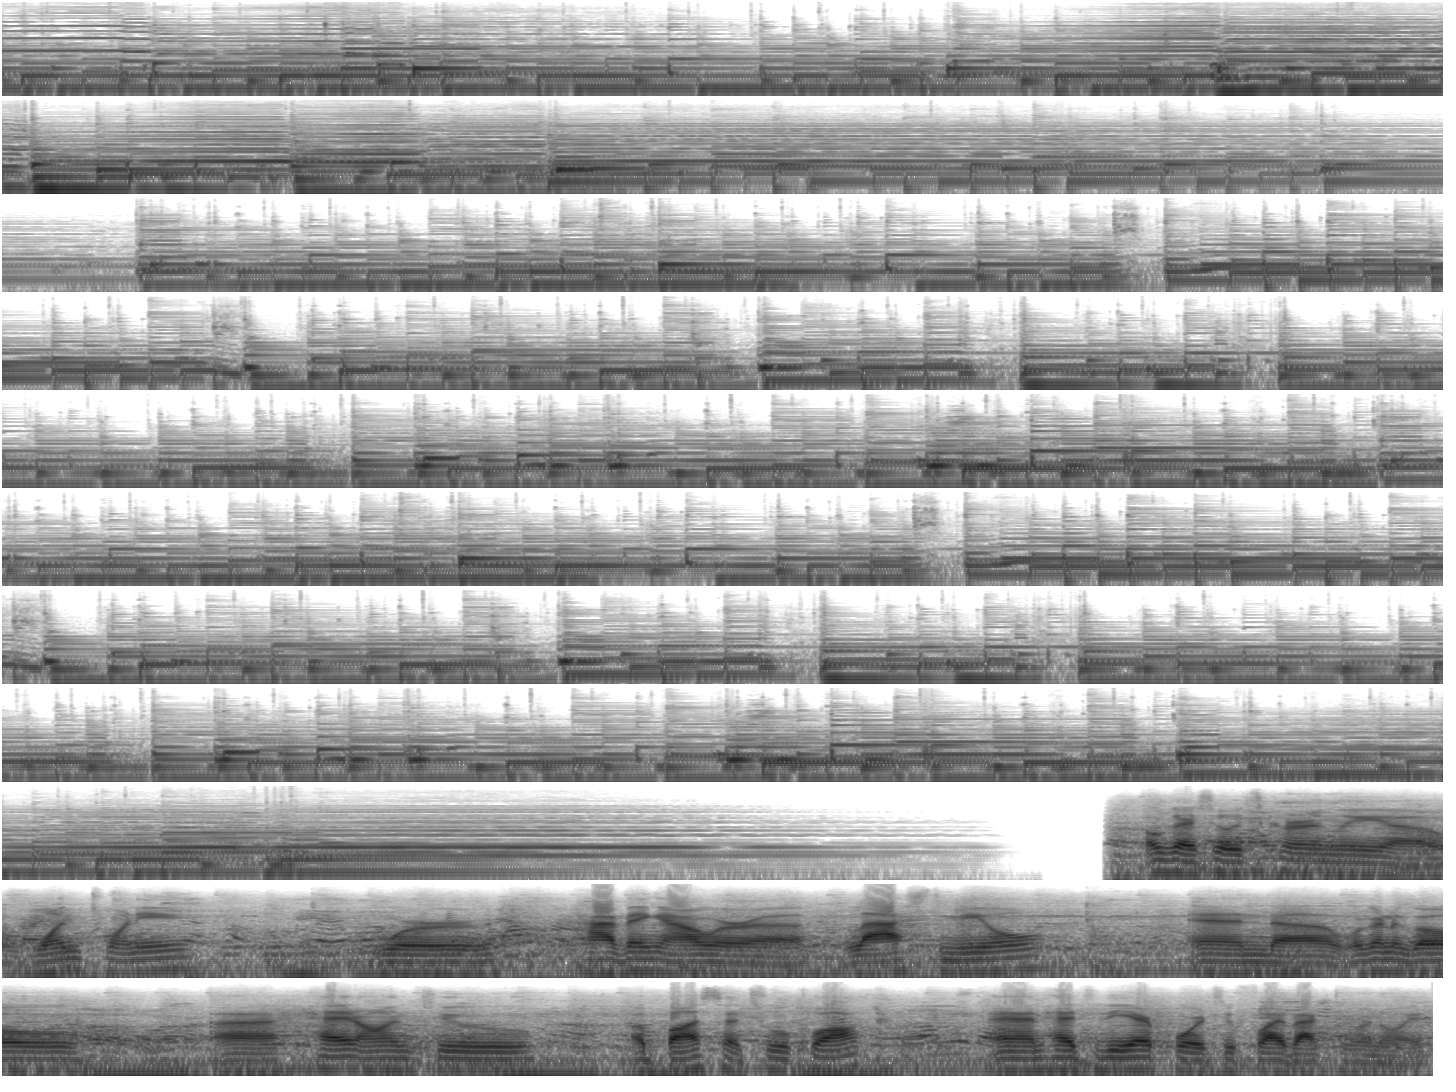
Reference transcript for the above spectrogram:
Okay, so it's currently uh, 1:20. We're having our uh, last meal, and uh, we're gonna go uh, head on to a bus at 2 o'clock and head to the airport to fly back to Hanoi.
